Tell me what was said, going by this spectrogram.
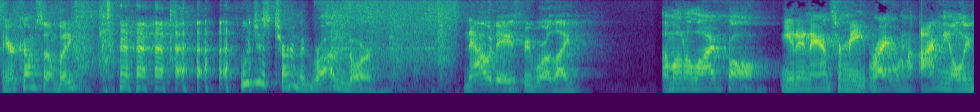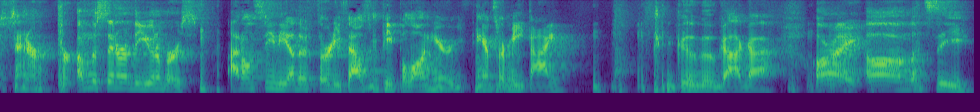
Here comes somebody. Who just turned the garage door? Nowadays, people are like, I'm on a live call. You didn't answer me right when I'm the only center. I'm the center of the universe. I don't see the other 30,000 people on here. Answer me, Ty. goo goo gaga. All right, um, let's see.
